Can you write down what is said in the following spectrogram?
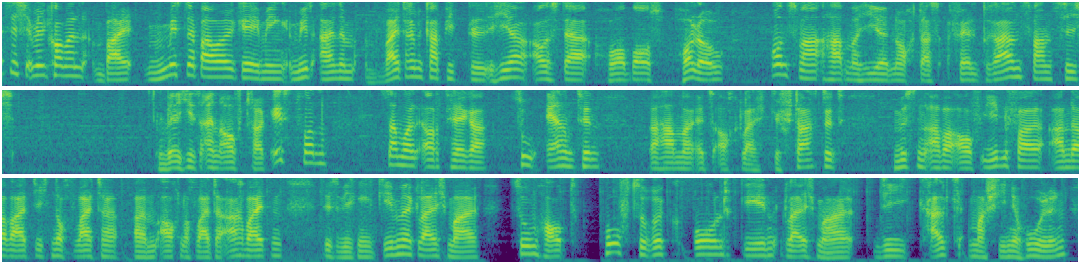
Herzlich willkommen bei Mr. Bauer Gaming mit einem weiteren Kapitel hier aus der Horbos Hollow. Und zwar haben wir hier noch das Feld 23, welches ein Auftrag ist von Samuel Ortega zu ernten. Da haben wir jetzt auch gleich gestartet, müssen aber auf jeden Fall anderweitig noch weiter, ähm, auch noch weiter arbeiten. Deswegen gehen wir gleich mal zum Haupt Hof zurück und gehen gleich mal die Kalkmaschine holen.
